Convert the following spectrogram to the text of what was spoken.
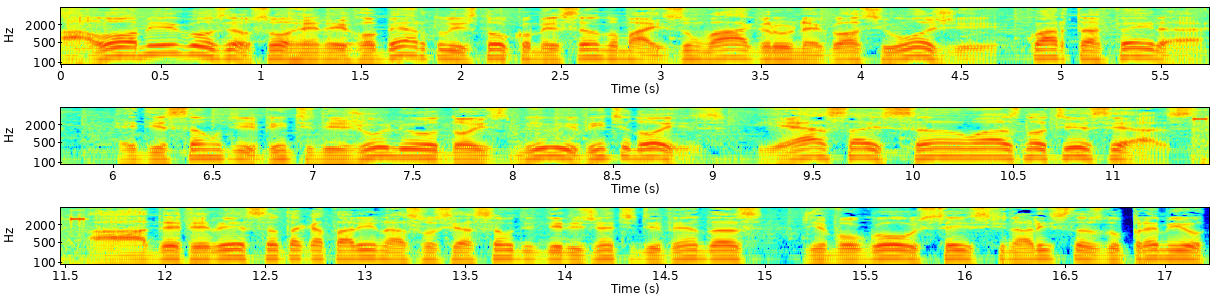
Alô, amigos, eu sou René Roberto e estou começando mais um Agronegócio hoje, quarta-feira, edição de 20 de julho de 2022. E essas são as notícias. A ADVB Santa Catarina, Associação de Dirigentes de Vendas, divulgou os seis finalistas do prêmio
